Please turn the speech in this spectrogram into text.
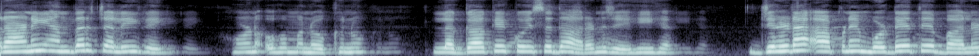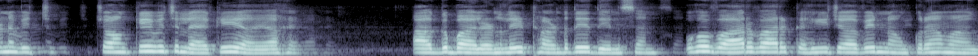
ਰਾਣੀ ਅੰਦਰ ਚਲੀ ਗਈ। ਹੁਣ ਉਹ ਮਨੁੱਖ ਨੂੰ ਲੱਗਾ ਕਿ ਕੋਈ ਸਧਾਰਨ ਜਿਹੀ ਹੈ। ਜਿਹੜਾ ਆਪਣੇ ਮੋਢੇ ਤੇ ਬਾਲਣ ਵਿੱਚ, ਚੌਂਕੇ ਵਿੱਚ ਲੈ ਕੇ ਆਇਆ ਹੈ। ਅੱਗ ਬਾਲਣ ਲਈ ਠੰਡ ਦੇ ਦਿਨ ਸਨ। ਉਹ ਵਾਰ-ਵਾਰ ਕਹੀ ਜਾਵੇ, ਨੌਕਰਾਂ ਵਾਂਗ।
